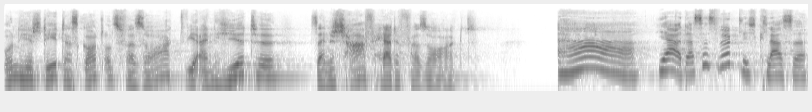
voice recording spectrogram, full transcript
Und hier steht, dass Gott uns versorgt, wie ein Hirte seine Schafherde versorgt. Ah, ja, das ist wirklich klasse.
